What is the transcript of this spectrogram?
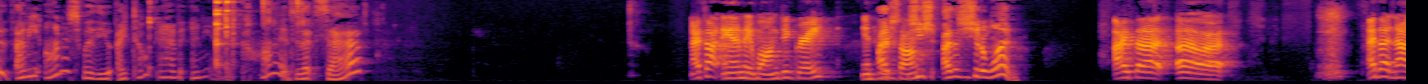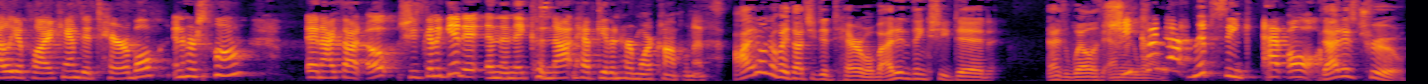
than, I'll be honest with you, I don't have any other comments. Is that sad? I thought Annee Maywong did great in her I, song. she sh- I thought she should have won. I thought uh I thought Natalia Pliacam did terrible in her song. And I thought, oh, she's gonna get it, and then they could not have given her more compliments. I don't know if I thought she did terrible, but I didn't think she did as well as She could not lip sync at all. That is true.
